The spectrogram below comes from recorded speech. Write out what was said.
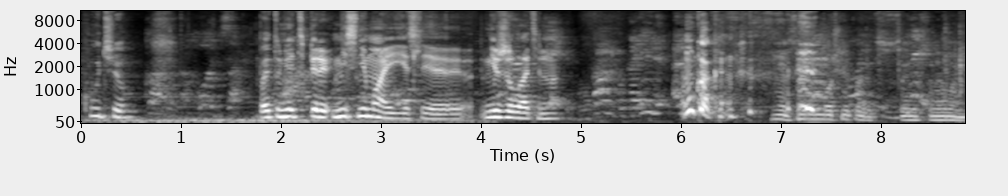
кучу. Поэтому я теперь не снимаю, если нежелательно. Ну как, Нет, с этим можешь не париться, с этим все нормально.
